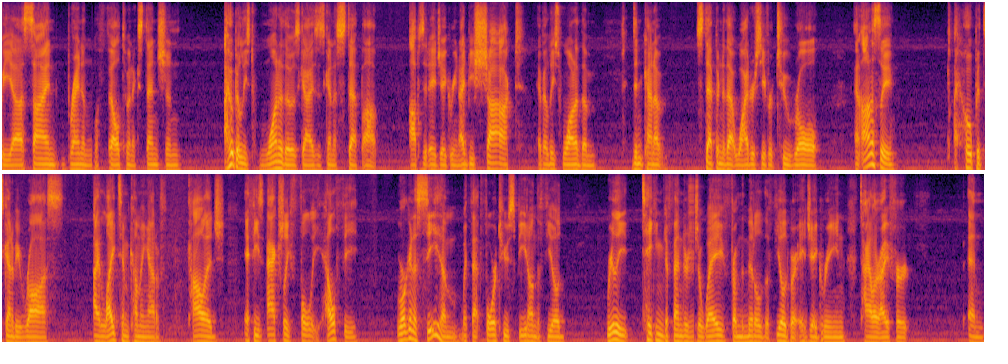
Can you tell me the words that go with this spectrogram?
we uh, signed Brandon LaFell to an extension. I hope at least one of those guys is going to step up opposite AJ Green. I'd be shocked if at least one of them didn't kind of step into that wide receiver two role. And honestly, I hope it's going to be Ross. I liked him coming out of college. If he's actually fully healthy, we're going to see him with that 4 2 speed on the field, really taking defenders away from the middle of the field where AJ Green, Tyler Eifert, and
